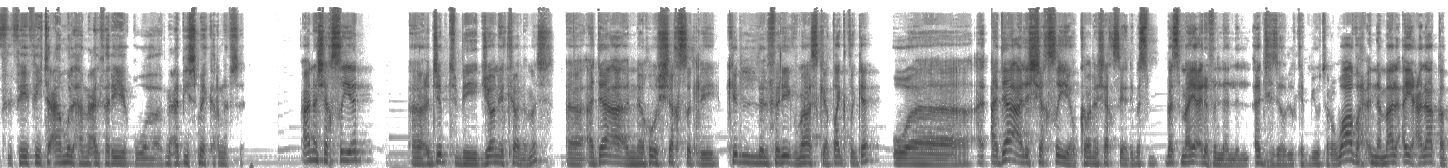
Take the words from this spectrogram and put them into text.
في في تعاملها مع الفريق ومع Peacemaker نفسه. أنا شخصيا عجبت بجون ايكونومس اداءه أنه هو الشخص اللي كل الفريق ماسكه طقطقة وأداء للشخصية وكونه شخص يعني بس بس ما يعرف إلا الأجهزة والكمبيوتر. واضح إنه ما له أي علاقة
